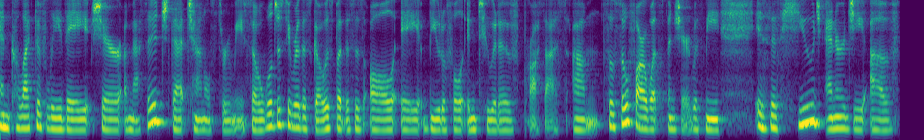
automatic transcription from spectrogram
and collectively they share a message that channels through me. So we'll just see where this goes, but this is all a beautiful, intuitive process. Um, so, so far, what's been shared with me is this huge energy of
